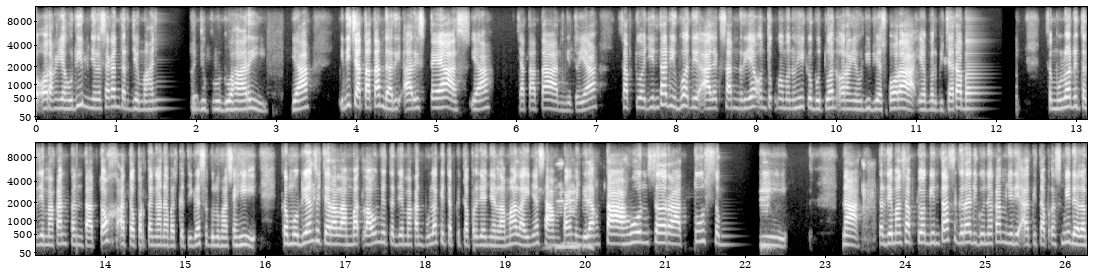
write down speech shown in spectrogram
orang Yahudi menyelesaikan terjemahan 72 hari ya. Ini catatan dari Aristeas ya, catatan gitu ya. Septuaginta dibuat di Alexandria untuk memenuhi kebutuhan orang Yahudi diaspora yang berbicara Semula diterjemahkan Pentatokh atau pertengahan abad ketiga sebelum Masehi. Kemudian secara lambat laun diterjemahkan pula kitab-kitab perjanjian lama lainnya sampai menjelang tahun 100 Nah, terjemahan Septuaginta segera digunakan menjadi Alkitab resmi dalam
